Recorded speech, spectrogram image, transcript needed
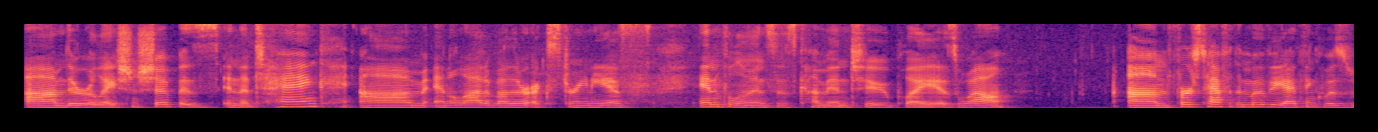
Um, their relationship is in the tank, um, and a lot of other extraneous influences come into play as well. Um, first half of the movie, I think, was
